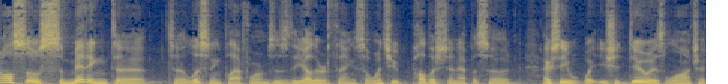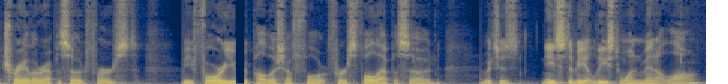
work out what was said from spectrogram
Also, submitting to, to listening platforms is the other thing. So, once you've published an episode, actually, what you should do is launch a trailer episode first before you publish a full, first full episode, which is needs to be at least one minute long.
